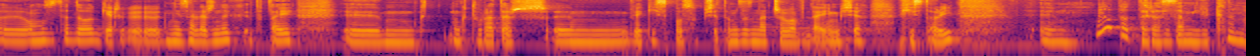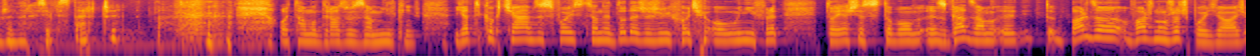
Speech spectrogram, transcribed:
y, o muzyce do gier y, niezależnych tutaj, która też w jakiś sposób się tam zaznaczyła, wydaje mi się, w historii. No to teraz zamilknę, może na razie wystarczy. o tam od razu zamilkniesz. Ja tylko chciałem ze swojej strony dodać, że jeżeli chodzi o Winifred, to ja się z tobą e, zgadzam. E, to bardzo ważną rzecz powiedziałaś,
